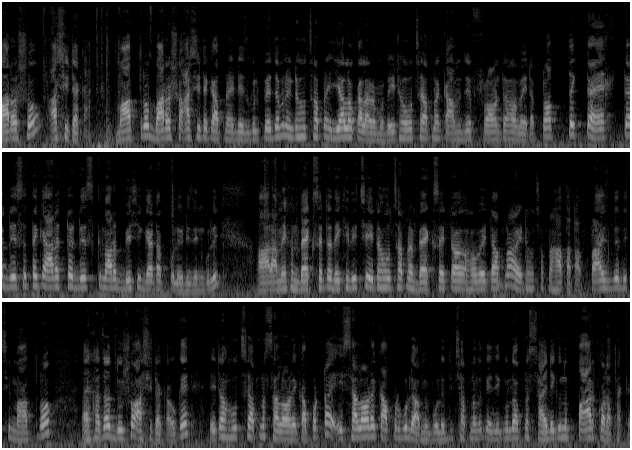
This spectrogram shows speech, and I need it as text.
বারোশো আশি টাকা। মাত্র বারোশো আশি টাকা আপনার ড্রেসগুলো পেয়ে যাবেন। এটা হচ্ছে আপনার ইয়েলো কালারের মধ্যে। এটা হচ্ছে আপনার কামজে ফ্রন্টে হবে এটা। প্রত্যেকটা একটা ড্রেসের থেকে আরেকটা ড্রেস কিন্তু আরও বেশি গ্যাট আপ করলে ডিজাইনগুলি আর আমি এখন ব্যাক সাইডটা দেখিয়ে দিচ্ছি। এটা হচ্ছে আপনার ব্যাক সাইডটা হবে এটা আপনার, এটা হচ্ছে আপনার হাতাটা। প্রাইস দিয়ে দিচ্ছি মাত্র এক হাজার দুশো আশি টাকা ওকে এটা হচ্ছে আপনার সালোয়ারের কাপড়টা। এই সালোয়ারের কাপড়গুলো আমি বলে দিচ্ছি আপনাদেরকে, যেগুলো আপনার সাইডে কিন্তু পার করা থাকে।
